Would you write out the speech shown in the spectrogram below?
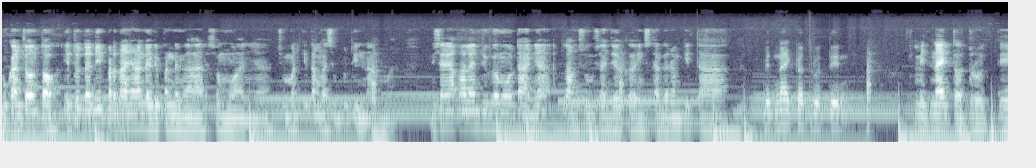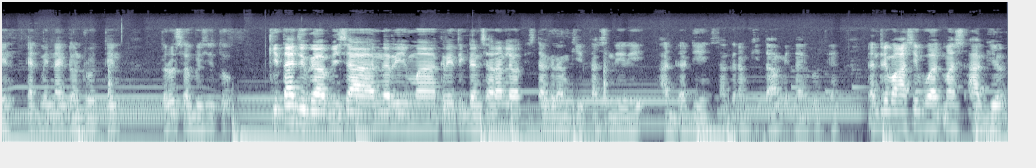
bukan contoh, itu tadi pertanyaan dari pendengar semuanya. Cuman kita nggak sebutin nama. Misalnya kalian juga mau tanya, langsung saja ke Instagram kita Midnight.rutin. midnight.routine at midnight.routine. Terus habis itu kita juga bisa nerima kritik dan saran lewat Instagram kita sendiri. Ada di Instagram kita midnight routine. Dan terima kasih buat Mas Agil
